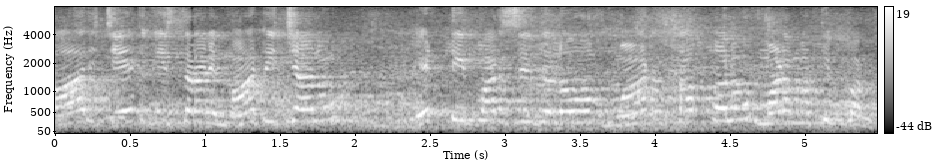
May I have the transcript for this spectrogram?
వారి చేతికి ఇస్తారని మాట ఇచ్చాను. ఎట్టి పరిస్థితుల్లో మాట తప్పను మడమ తిప్పను.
